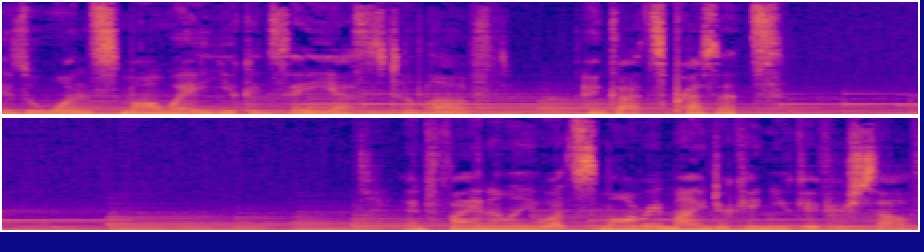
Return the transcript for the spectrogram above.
is one small way you can say yes to love and God's presence? And finally, what small reminder can you give yourself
